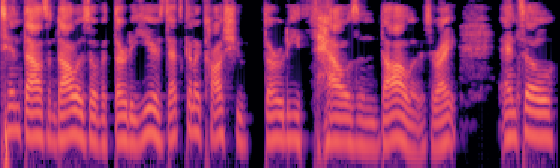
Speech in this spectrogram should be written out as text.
$10,000 over 30 years, that's going to cost you $30,000, right? And so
